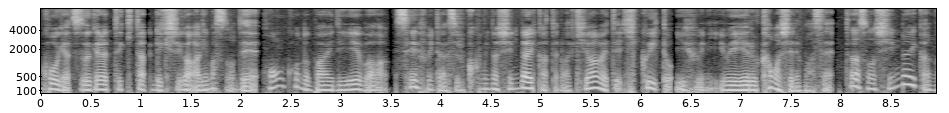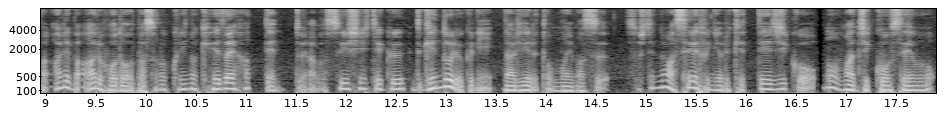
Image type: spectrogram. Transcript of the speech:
抗議が続けられてきた歴史がありますので、香港の場合で言えば、政府に対する国民の信頼感というのは極めて低いというふうに言えるかもしれません。ただその信頼感があればあるほど、やっぱその国の経済発展というのは推進していく原動力になり得ると思います。そして、ね、まあ、政府による決定事項のまあ実効性を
